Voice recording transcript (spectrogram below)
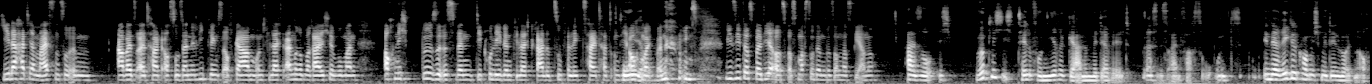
Jeder hat ja meistens so im Arbeitsalltag auch so seine Lieblingsaufgaben und vielleicht andere Bereiche, wo man auch nicht böse ist, wenn die Kollegin vielleicht gerade zufällig Zeit hat und die oh, auch ja. mal übernimmt. Wie sieht das bei dir aus? Was machst du denn besonders gerne? Also ich wirklich, ich telefoniere gerne mit der Welt. Das ist einfach so. Und in der Regel komme ich mit den Leuten auch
